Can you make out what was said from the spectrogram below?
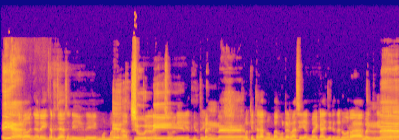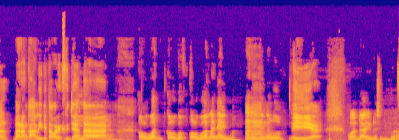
Iya. kalau nyari kerja sendiri, mohon Eh, maaf gitu ya. sulit. sulit gitu ya. Bener. Kalau kita kan membangun relasi yang baik aja dengan orang gitu ya. Barangkali ditawarin kerjaan. Iya. Kalau gua kalau gua kalau gua kan nanyain gua, ada nggak lu? Iya. Kalau ada ya udah sini gua.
